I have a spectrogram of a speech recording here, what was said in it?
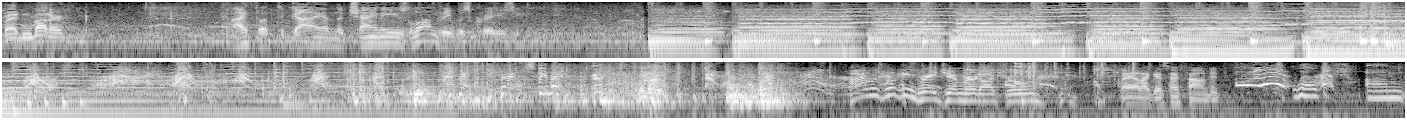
Bread and butter. And I thought the guy in the Chinese laundry was crazy. Was looking for H.M. Murdock's room. Well, I guess I found it. Well, um,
